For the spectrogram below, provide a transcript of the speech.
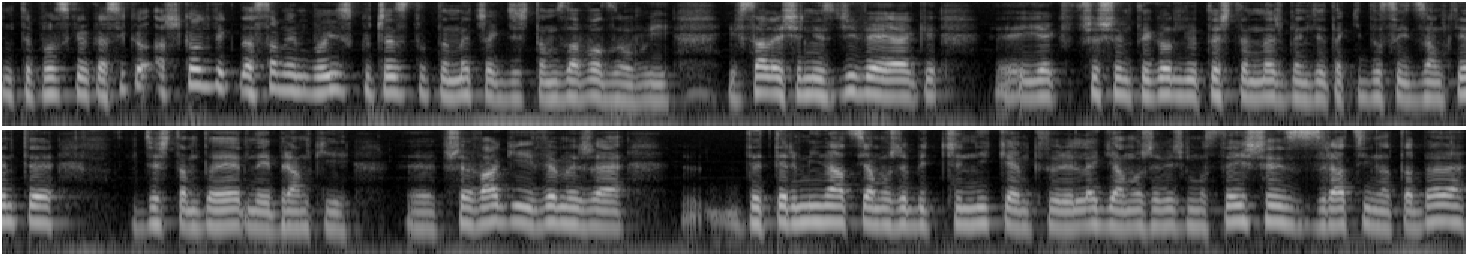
na te polskie klasiko, aczkolwiek na samym boisku często te mecze gdzieś tam zawodzą i, i wcale się nie zdziwię, jak, y, jak w przyszłym tygodniu też ten mecz będzie taki dosyć zamknięty, gdzieś tam do jednej bramki y, przewagi. I wiemy, że determinacja może być czynnikiem, który Legia może być mocniejszy z racji na tabelę,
